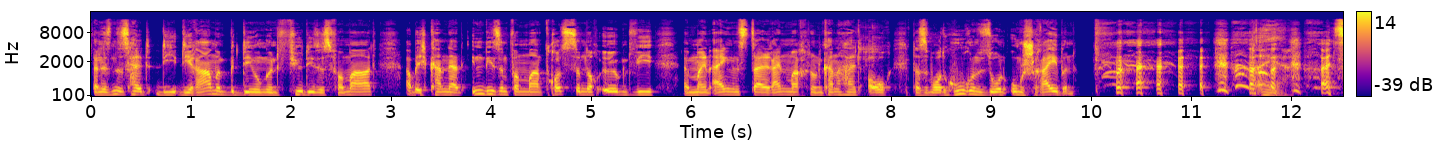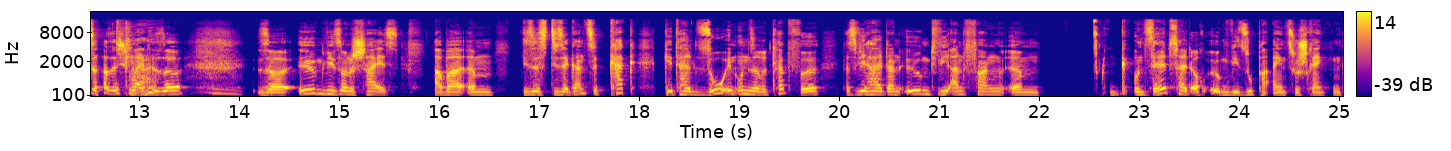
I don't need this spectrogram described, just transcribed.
dann sind es halt die, die Rahmenbedingungen für dieses Format. Aber ich kann halt in diesem Format trotzdem noch irgendwie äh, meinen eigenen Style reinmachen und kann halt auch das Wort Hurensohn umschreiben. ah, ja. Weißt du, was ich Klar. meine? So, so, irgendwie so ein Scheiß. Aber ähm, dieses, dieser ganze Kack geht halt so in unsere Köpfe, dass wir halt dann irgendwie anfangen, ähm, uns selbst halt auch irgendwie super einzuschränken,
